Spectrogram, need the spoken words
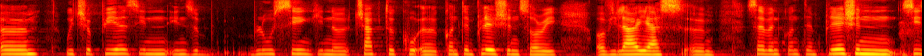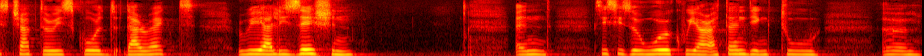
um, which appears in, in the blue thing in a chapter co uh, contemplation sorry of Elias um, seven contemplation this chapter is called direct realization. And this is a work we are attending to um,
